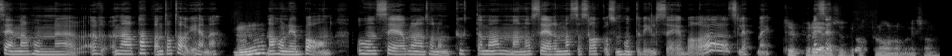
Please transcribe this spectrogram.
sen när hon, eh, när pappan tar tag i henne. Mm. När hon är barn. Och hon ser bland annat honom putta mamman och ser en massa saker som hon inte vill se. Bara släpp mig. Typ vredesutbrott från honom liksom.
